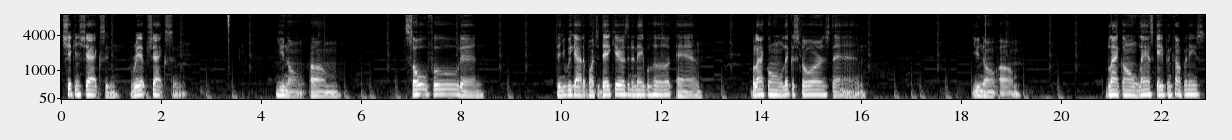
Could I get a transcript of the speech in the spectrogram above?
chicken shacks and rib shacks and you know, um soul food and then we got a bunch of daycares in the neighborhood and black owned liquor stores and you know um black owned landscaping companies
